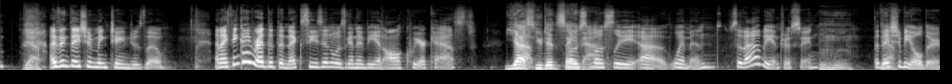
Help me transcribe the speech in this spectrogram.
up. Yeah. I think they should make changes though. And I think I read that the next season was going to be an all queer cast. Yes, Yeah, you did say Most, that. mostly uh, women. So that would be interesting. hmm But Yeah. they should be older.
